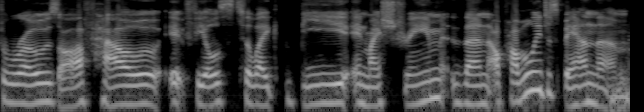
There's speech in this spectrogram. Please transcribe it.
throws off how it feels to like be in my stream, then I'll probably just ban them.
